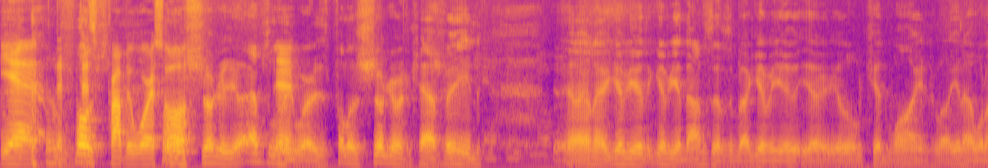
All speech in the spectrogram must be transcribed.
Yeah, that, that's of- probably worse Full off. of sugar, yeah, absolutely Yeah. worse. It's full of sugar and caffeine. Yeah, and they give you they give you nonsense about giving you your, your little kid wine. Well, you don't want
